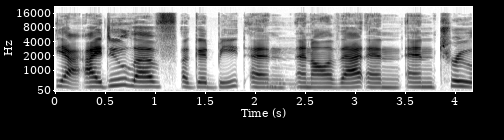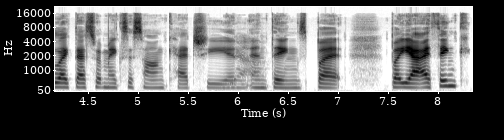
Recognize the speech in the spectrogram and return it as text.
yeah i do love a good beat and Mhm. and all of that and and true like that's what makes a song catchy and Yeah. and things but but yeah i think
